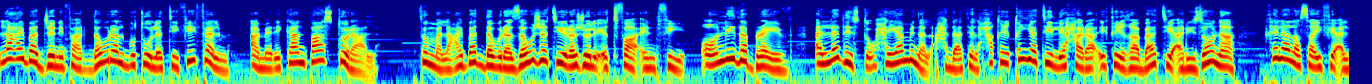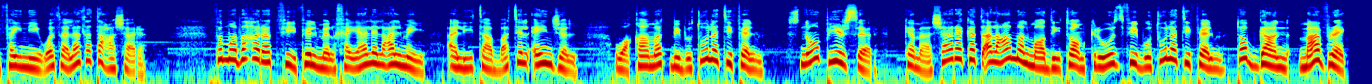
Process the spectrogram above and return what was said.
لعبت جينيفر دور البطولة في فيلم American Pastoral ثم لعبت دور زوجة رجل إطفاء في Only the Brave الذي استوحي من الأحداث الحقيقية لحرائق غابات أريزونا خلال صيف 2013 ثم ظهرت في فيلم الخيال العلمي Alita Battle Angel وقامت ببطولة فيلم Snowpiercer كما شاركت العام الماضي توم كروز في بطولة فيلم Top Gun Maverick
